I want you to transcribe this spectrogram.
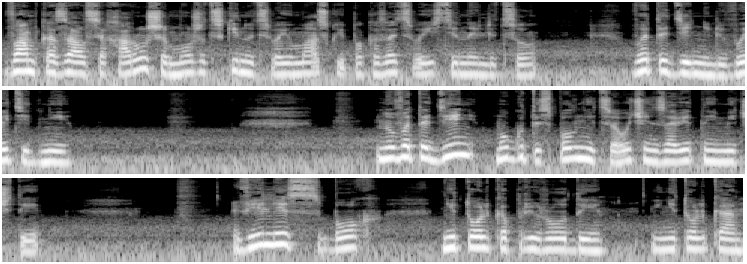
вам казался хорошим, может скинуть свою маску и показать свое истинное лицо. В этот день или в эти дни. Но в этот день могут исполниться очень заветные мечты. Велес – Бог не только природы и не только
